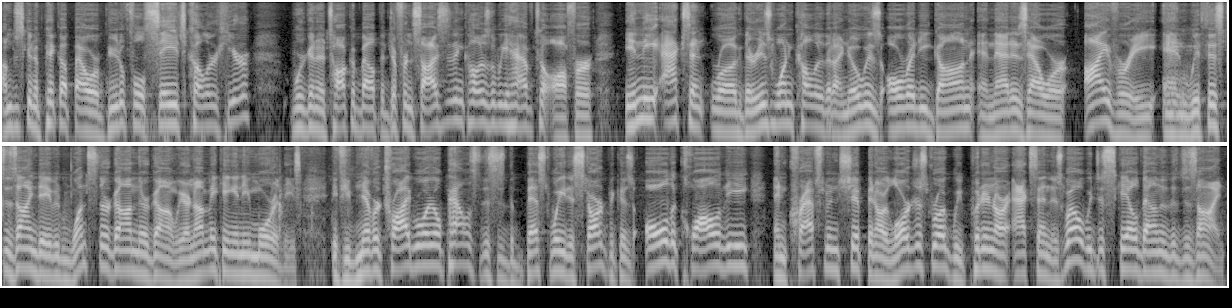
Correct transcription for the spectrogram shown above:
I'm just going to pick up our beautiful sage color here. We're going to talk about the different sizes and colors that we have to offer. In the accent rug, there is one color that I know is already gone, and that is our ivory. And mm. with this design, David, once they're gone, they're gone. We are not making any more of these. If you've never tried Royal Palace, this is the best way to start because all the quality and craftsmanship in our largest rug, we put in our accent as well. We just scaled down to the design.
